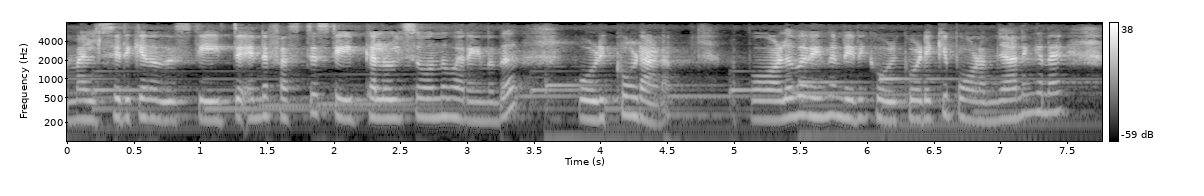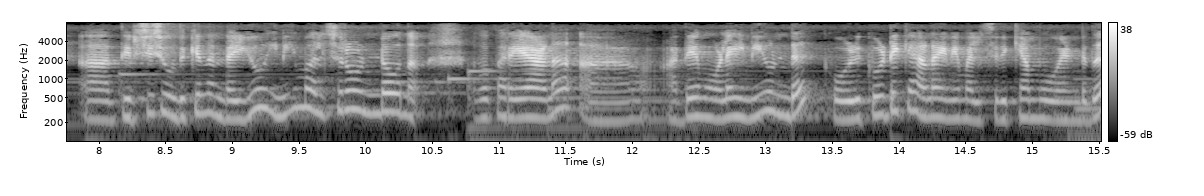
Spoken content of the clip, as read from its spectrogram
മത്സരിക്കുന്നത് സ്റ്റേറ്റ് എന്റെ ഫസ്റ്റ് സ്റ്റേറ്റ് കലോത്സവം എന്ന് പറയുന്നത് കോഴിക്കോടാണ്. അപ്പോൾ ആൾ പറയുന്നുണ്ട് ഇനി കോഴിക്കോടേക്ക് പോകണം ഞാനിങ്ങനെ തിരിച്ച് ചോദിക്കുന്നുണ്ട് അയ്യോ ഇനിയും മത്സരം ഉണ്ടോ എന്ന് അപ്പോൾ പറയാണ് ആ, അതേ മോളെ ഇനിയുണ്ട്. കോഴിക്കോട്ടേക്കാണ് ഇനി മത്സരിക്കാൻ പോകേണ്ടത്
